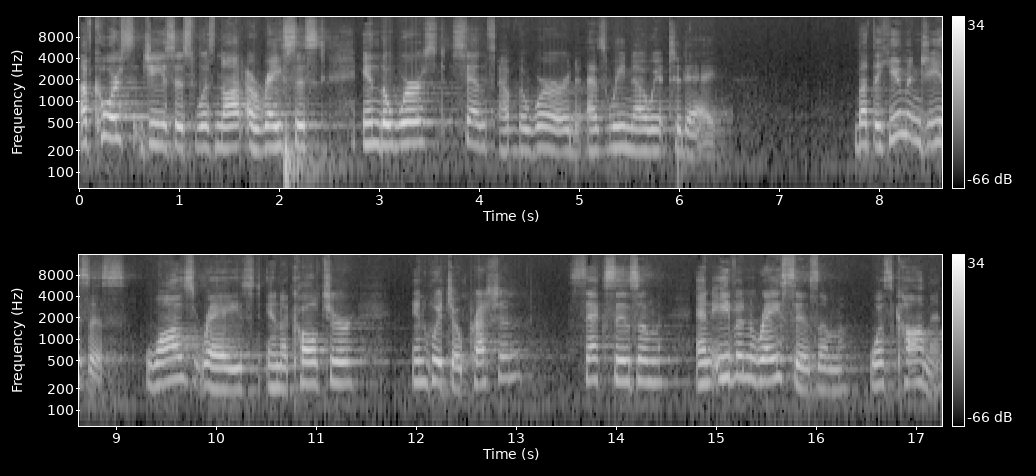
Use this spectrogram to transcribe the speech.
Of course, Jesus was not a racist in the worst sense of the word as we know it today. But the human Jesus was raised in a culture in which oppression, sexism, and even racism was common.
